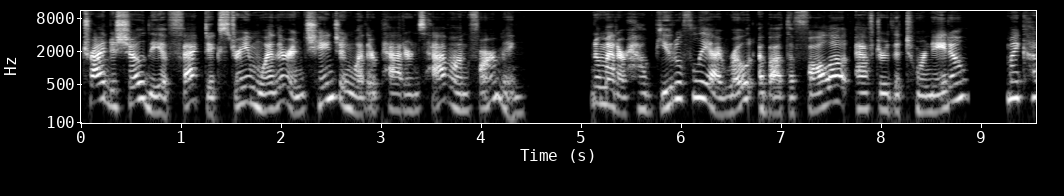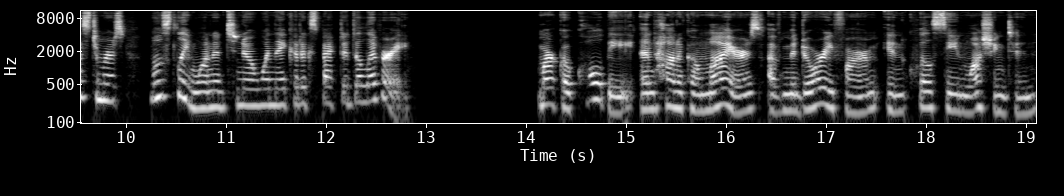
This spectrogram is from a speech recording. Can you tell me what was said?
tried to show the effect extreme weather and changing weather patterns have on farming. No matter how beautifully I wrote about the fallout after the tornado, my customers mostly wanted to know when they could expect a delivery. Marco Colby and Hanako Myers of Midori Farm in Quilcene, Washington,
